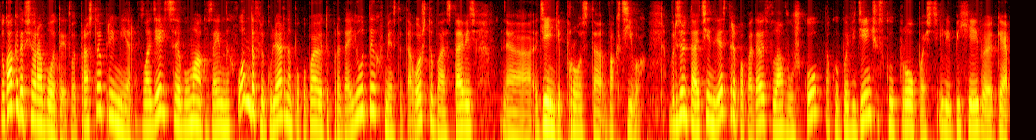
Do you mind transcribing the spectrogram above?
Но как это все работает? Вот простой пример. Владельцы бумаг взаимных фондов регулярно покупают и продают их вместо того, чтобы оставить э, деньги просто в активах. В результате инвесторы попадают в ловушку, такую поведенческую пропасть или behavior gap,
